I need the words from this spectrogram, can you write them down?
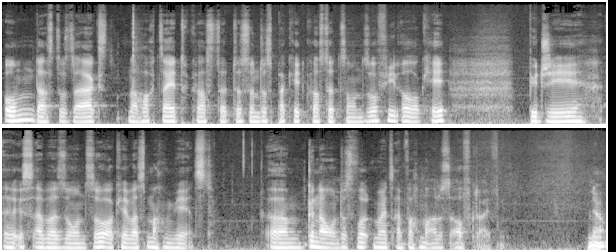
um, dass du sagst, eine Hochzeit kostet das und das Paket kostet so und so viel? Oh, okay. Budget äh, ist aber so und so. Okay, was machen wir jetzt? Ähm, genau, und das wollten wir jetzt einfach mal alles aufgreifen. Ja.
